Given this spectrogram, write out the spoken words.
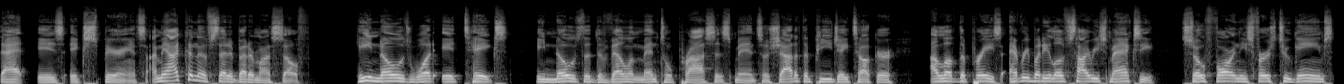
that is experience. I mean, I couldn't have said it better myself. He knows what it takes. He knows the developmental process, man. So shout out to PJ Tucker. I love the praise. Everybody loves Tyrese Maxey. So far in these first two games,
